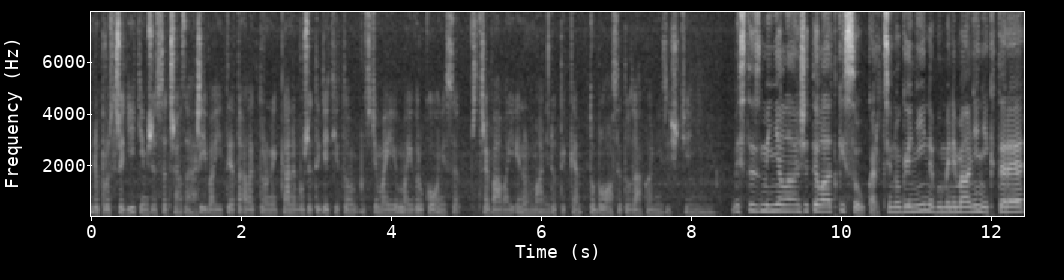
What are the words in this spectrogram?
do prostředí tím, že se třeba zahřívají ty, ta elektronika, nebo že ty děti to prostě mají, mají v rukou, oni se vstřebávají i normálně dotykem. To bylo asi to základní zjištění. Vy jste zmínila, že ty látky jsou karcinogenní, nebo minimálně některé.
